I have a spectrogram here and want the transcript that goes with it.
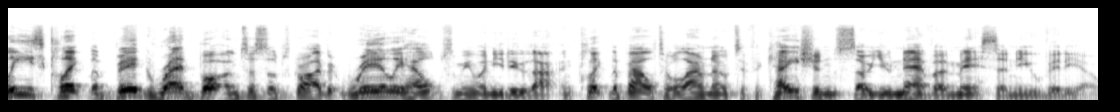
Please click the big red button to subscribe. It really helps me when you do that. And click the bell to allow notifications so you never miss a new video.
